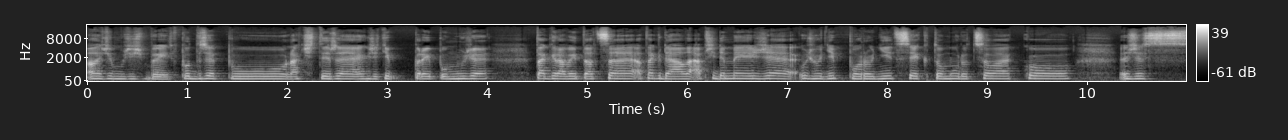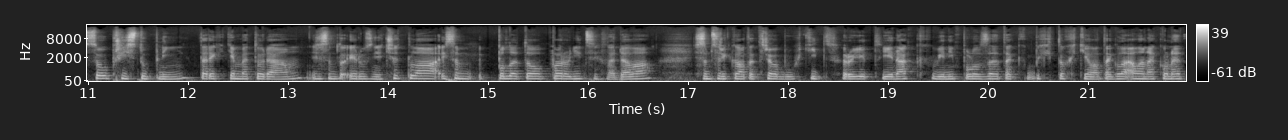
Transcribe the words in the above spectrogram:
ale že můžeš být v podřepu, na čtyřech, že ti prej pomůže ta gravitace a tak dále. A přijde mi, že už hodně porodnic je k tomu docela jako, že jsou přístupný tady k těm metodám, že jsem to i různě četla, i jsem podle toho porodnici hledala, že jsem si říkala, tak třeba budu chtít rodit jinak v jiný poloze, tak bych to chtěla takhle, ale nakonec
